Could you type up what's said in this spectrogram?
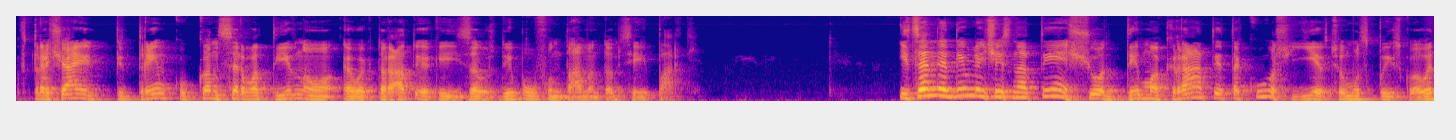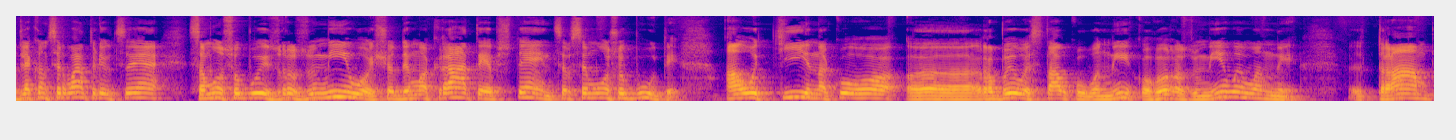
втрачають підтримку консервативного електорату, який завжди був фундаментом цієї партії. І це не дивлячись на те, що демократи також є в цьому списку. Але для консерваторів це само собою зрозуміло, що демократи, Епштейн, це все може бути. А от ті, на кого е, робили ставку вони, кого розуміли вони, Трамп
